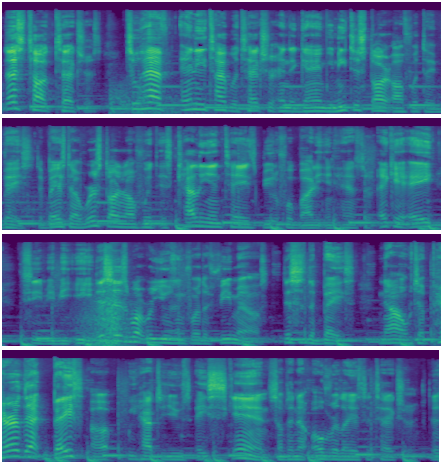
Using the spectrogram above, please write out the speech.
Let's talk textures. To have any type of texture in the game, you need to start off with a base. The base that we're starting off with is Caliente's Beautiful Body Enhancer, aka CBBE. This is what we're using for the females. This is the base. Now, to pair that base up, we have to use a skin, something that overlays the texture. The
